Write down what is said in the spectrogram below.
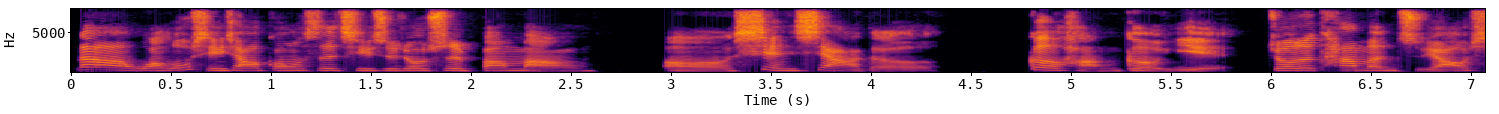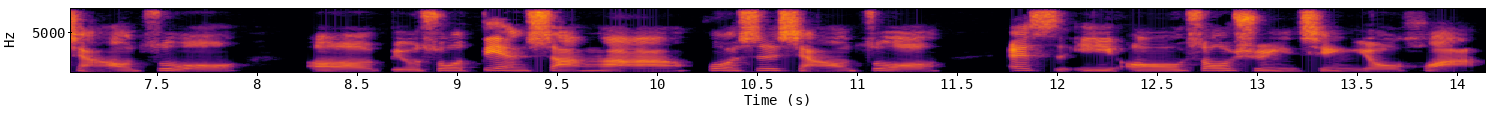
那网络行销公司其实就是帮忙。呃，线下的各行各业，就是他们只要想要做呃，比如说电商啊，或者是想要做 SEO 搜寻引擎优化，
